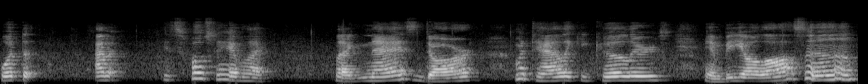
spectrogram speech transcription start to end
What the? I mean, it's supposed to have like, like nice dark metallic colors and be all awesome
